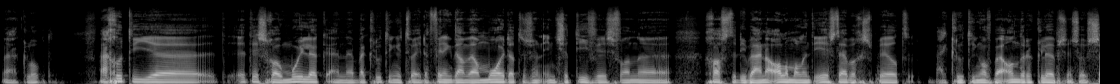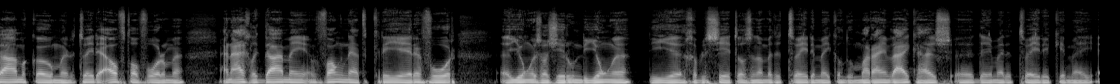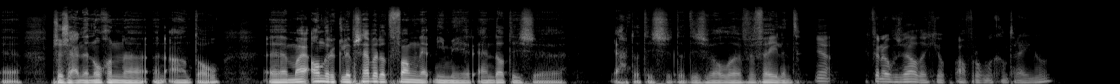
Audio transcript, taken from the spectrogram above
Ja, klopt. Maar goed, die, eh, het, het is gewoon moeilijk. En eh, bij Kloetingen 2, dat vind ik dan wel mooi dat er zo'n initiatief is van eh, gasten die bijna allemaal in het eerste hebben gespeeld. Bij Kloetingen of bij andere clubs. En zo samenkomen, de tweede elftal vormen. En eigenlijk daarmee een vangnet creëren voor eh, jongens als Jeroen de Jonge, die eh, geblesseerd was en dan met de tweede mee kan doen. Marijn Wijkhuis eh, deed met de tweede keer mee. Zo zijn er nog een, een aantal. Maar andere clubs hebben dat vangnet niet meer. En dat is, ja, dat is, dat is wel vervelend. Ik vind overigens wel dat je op afronden kan trainen hoor.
